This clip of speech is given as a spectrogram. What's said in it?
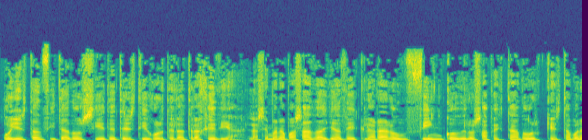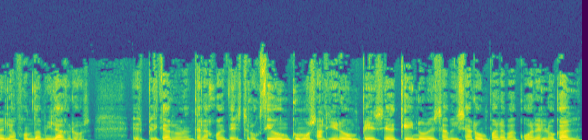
Hoy están citados siete testigos de la tragedia. La semana pasada ya declararon cinco de los afectados que estaban en la Fonda Milagros. Explicaron ante la juez de instrucción cómo salieron pese a que no les avisaron para evacuar el local.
